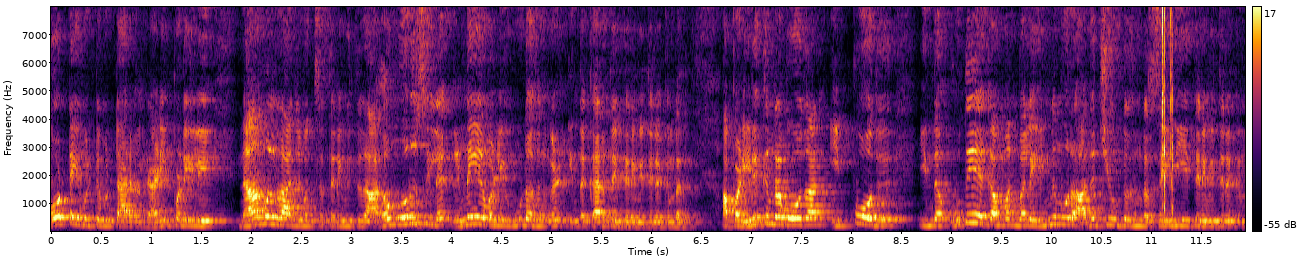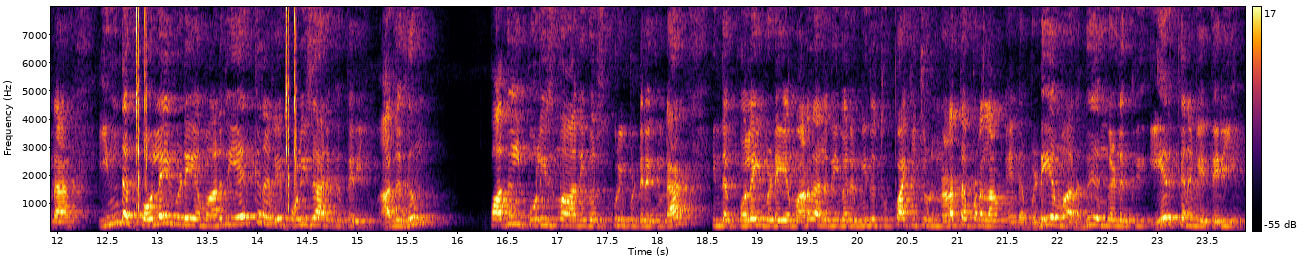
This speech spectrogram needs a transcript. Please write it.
கோட்டை விட்டு விட்டார்கள் என்ற அடிப்படையிலே நாமல் ராஜபக்ச தெரிவித்ததாகவும் ஒரு சில இணைய வழி ஊடகங்கள் இந்த கருத்தை தெரிவித்திருக்கின்றது. அப்படி இருக்கின்ற போதுதான் இப்போது இந்த உதய கம்மன்பலை இன்னும் ஒரு அதிர்ச்சியூட்டுகின்ற செய்தியை தெரிவித்திருக்கின்றார். இந்த கொலை விடயமானது ஏற்கனவே போலீசாருக்கு தெரியும். அதுவும் பதில் போலீஸ் மா அதிபர் குறிப்பிட்டிருக்கின்றார். இந்த கொலை விடயமானது அல்லது இவர் மீது துப்பாக்கிச்சூடு நடத்தப்படலாம் என்ற விடயமானது எங்களுக்கு ஏற்கனவே தெரியும்.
